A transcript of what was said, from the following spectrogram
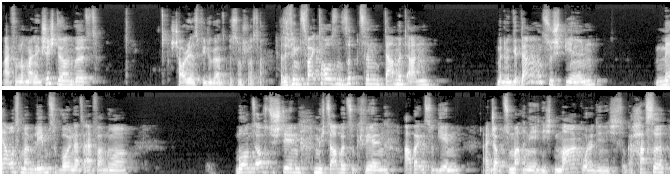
einfach nur meine Geschichte hören willst, schau dir das Video ganz bis zum Schluss an. Also ich fing 2017 damit an, mit dem Gedanken zu spielen, mehr aus meinem Leben zu wollen, als einfach nur morgens aufzustehen, mich zur Arbeit zu quälen, arbeiten zu gehen, einen Job zu machen, den ich nicht mag oder den ich sogar hasse.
